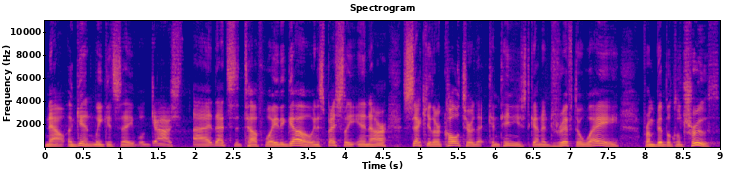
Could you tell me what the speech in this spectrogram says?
Now, again, we could say, well, gosh, uh, that's a tough way to go. And especially in our secular culture that continues to kind of drift away from biblical truth.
